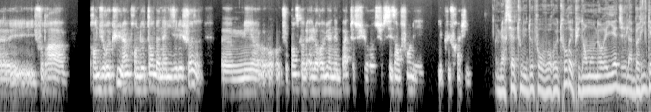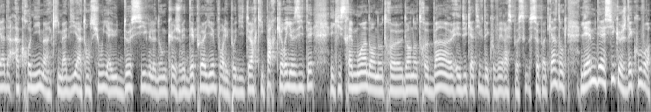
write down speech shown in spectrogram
Euh, il faudra prendre du recul, hein, prendre le temps d'analyser les choses, euh, mais euh, je pense qu'elle aura eu un impact sur, sur ces enfants les, les plus fragiles. Merci à tous les deux pour vos retours. Et puis dans mon oreillette, j'ai la brigade acronyme qui m'a dit attention, il y a eu deux sigles, donc je vais déployer pour les auditeurs qui, par curiosité et qui seraient moins dans notre, dans notre bain euh, éducatif, découvriraient ce, podcast. Donc les MDSI que je découvre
